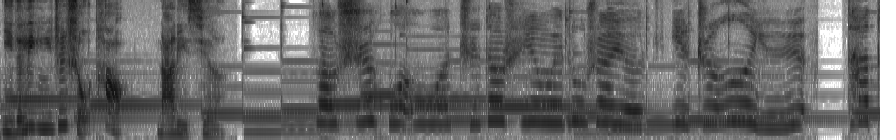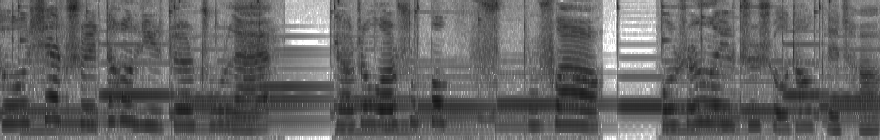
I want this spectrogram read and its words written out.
你的另一只手套哪里去了？老师，我我迟到是因为路上有一只鳄鱼，它从下水道里钻出来，咬着我书包不放。我扔了一只手套给他，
